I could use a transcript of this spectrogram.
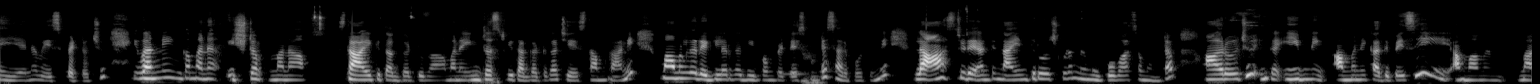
నెయ్యి అయినా వేసి పెట్టొచ్చు. ఇవన్నీ ఇంకా మన ఇష్టం మన స్థాయికి తగ్గట్టుగా మన ఇంట్రెస్ట్కి తగ్గట్టుగా చేస్తాం కానీ మామూలుగా రెగ్యులర్గా దీపం పెట్టేసుకుంటే సరిపోతుంది. లాస్ట్ డే అంటే నైన్త్ రోజు కూడా మేము ఉపవాసం ఉంటాం. ఆ రోజు ఇంకా ఈవినింగ్ అమ్మని కదిపేసి అమ్మ మేము మా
